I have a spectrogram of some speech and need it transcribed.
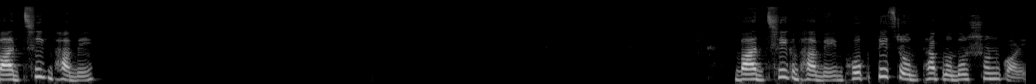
বাহ্যিকভাবে বাহ্যিকভাবে ভক্তি শ্রদ্ধা প্রদর্শন করে।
